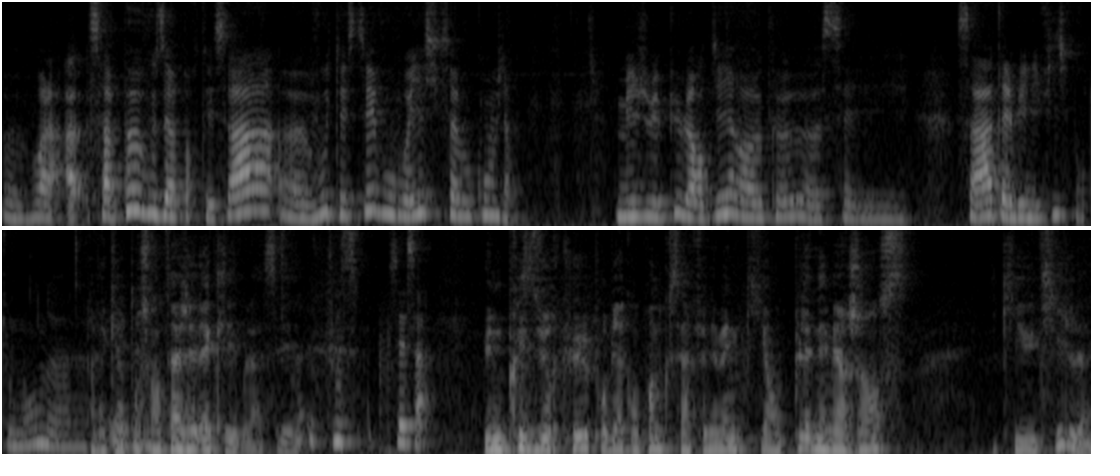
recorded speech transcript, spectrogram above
euh, voilà, ça peut vous apporter ça, euh, vous testez, vous voyez si ça vous convient. Mais je vais plus leur dire euh, que c'est ça a tel bénéfice pour tout le monde. Avec un pourcentage à la clé, voilà. C'est ça. Une prise de recul pour bien comprendre que c'est un phénomène qui est en pleine émergence, qui est utile,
